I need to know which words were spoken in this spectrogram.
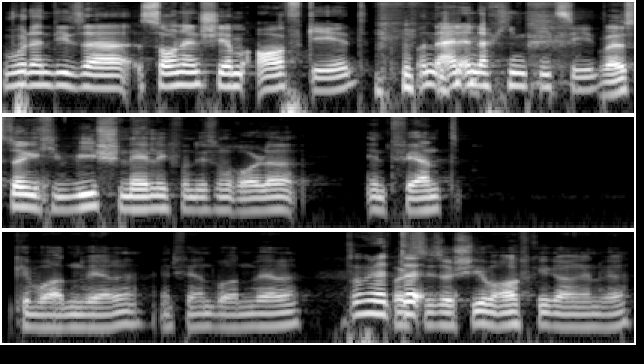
wo dann dieser Sonnenschirm aufgeht und einen nach hinten zieht. Weißt du eigentlich, wie schnell ich von diesem Roller entfernt geworden wäre, entfernt worden wäre, Oder falls dieser Schirm aufgegangen wäre?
